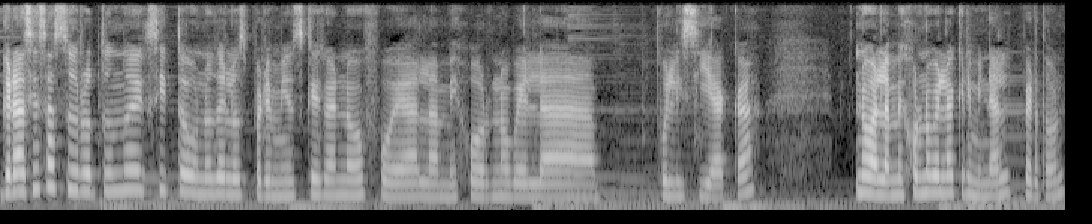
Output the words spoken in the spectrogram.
Gracias a su rotundo éxito, uno de los premios que ganó fue a la mejor novela policíaca, no, a la mejor novela criminal, perdón,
